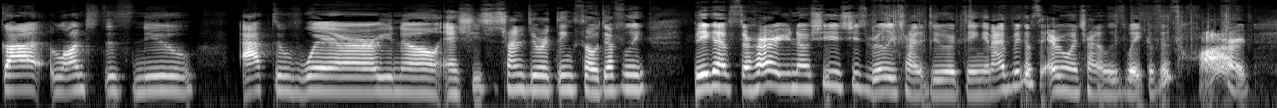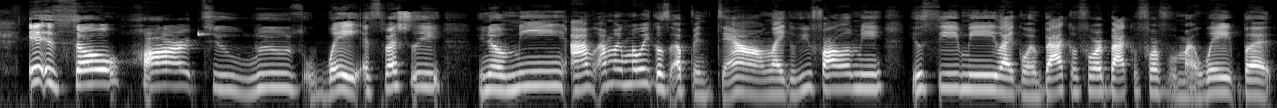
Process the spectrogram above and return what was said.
got launched this new active wear, you know, and she's just trying to do her thing. So definitely big ups to her. You know, she she's really trying to do her thing, and I big ups to everyone trying to lose weight because it's hard. It is so hard to lose weight, especially you know, me, I'm, I'm like, my weight goes up and down. Like, if you follow me, you'll see me like going back and forth, back and forth with my weight. But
